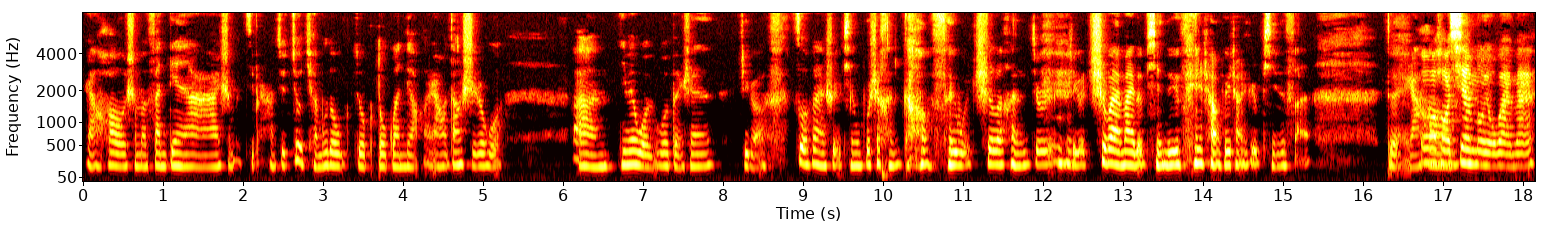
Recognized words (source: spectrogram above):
然后什么饭店啊什么基本上就就全部都就都关掉了。然后当时我，嗯，因为我我本身这个 做饭水平不是很高，所以我吃了很就是 这个吃外卖的频率非常非常之频繁。对，然后我好羡慕有外卖。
